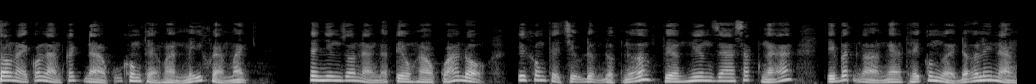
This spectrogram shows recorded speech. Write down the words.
Sau này có làm cách nào cũng không thể hoàn mỹ khỏe mạnh thế nhưng do nàng đã tiêu hào quá độ, khi không thể chịu đựng được nữa, việc nghiêng ra sắp ngã, thì bất ngờ nghe thấy có người đỡ lấy nàng.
